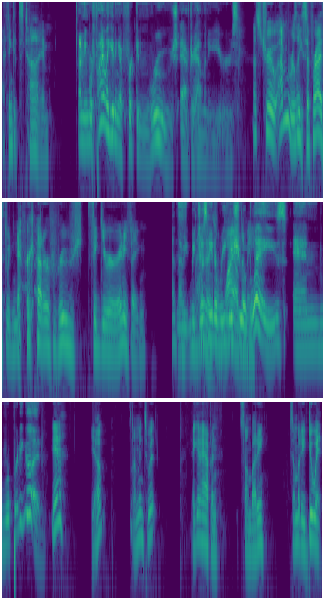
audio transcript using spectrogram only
I think it's time. I mean, we're finally getting a freaking Rouge after how many years? That's true. I'm really surprised we never got a Rouge figure or anything. That's, I mean, we just need a reissue of Blaze, and we're pretty good. Yeah. Yep. I'm into it. Make it happen. Somebody. Somebody do it.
